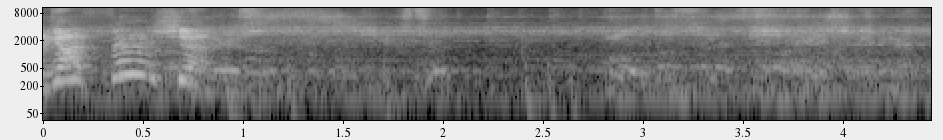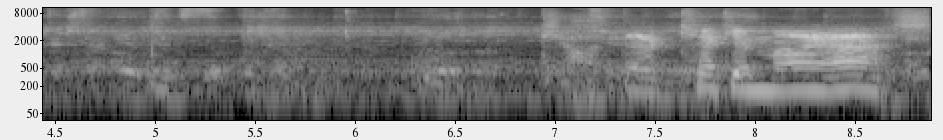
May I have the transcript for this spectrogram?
I got fish! God, they're kicking my ass.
